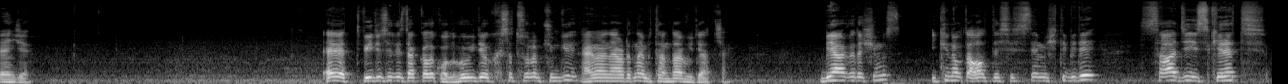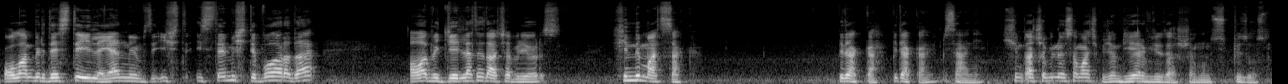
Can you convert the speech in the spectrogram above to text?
Bence. Evet video 8 dakikalık oldu. Bu videoyu kısa tutalım çünkü hemen ardından bir tane daha video atacağım. Bir arkadaşımız 2.6 deste istemişti. Bir de sadece iskelet olan bir desteğiyle yenmemizi istemişti. Bu arada abi cellatı da açabiliyoruz. Şimdi mi açsak? Bir dakika, bir dakika, bir saniye. Şimdi açabiliyorsam açmayacağım. Diğer videoda açacağım bunu. Sürpriz olsun.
